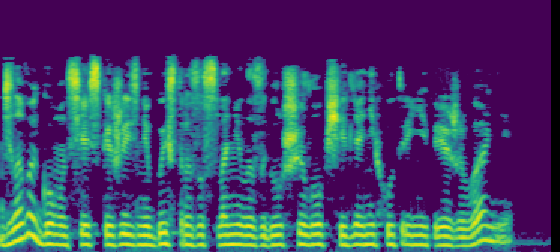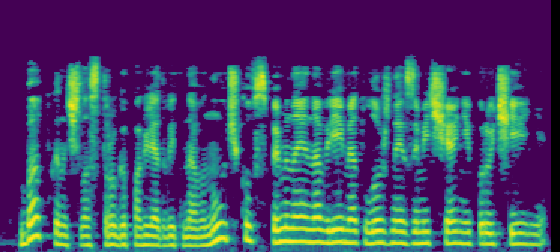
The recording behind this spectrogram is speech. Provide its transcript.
Деловой гомон сельской жизни быстро заслонил и заглушил общие для них утренние переживания — Бабка начала строго поглядывать на внучку, вспоминая на время отложенные замечания и поручения.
